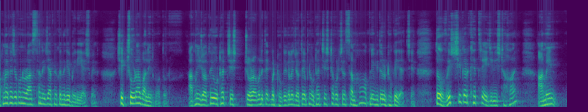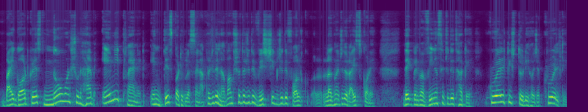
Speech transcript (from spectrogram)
আপনার কাছে কোনো রাস্তা নেই যে আপনি ওখান থেকে বেরিয়ে আসবেন। সেই চোরাবালির মতন। আপনি যতই ওঠার চেষ্টা চোরাবালিতে একবার ঢুকে গেলে যতই আপনি ওঠার চেষ্টা করছেন সামহাও আপনি ভিতরে ঢুকে যাচ্ছেন। তো বৃশ্চিকার ক্ষেত্রে এই জিনিসটা হয়। I mean by God grace no one should have any planet in this particular sign আপনার যদি নবাংশতে যদি বৃশ্চিক যদি ফল, লগ্নে যদি রাইজ করে, দেখবেন বা ভিনাসে যদি থাকে ক্রুয়েলটি তৈরি হয়ে যায় ক্রুয়েলটি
